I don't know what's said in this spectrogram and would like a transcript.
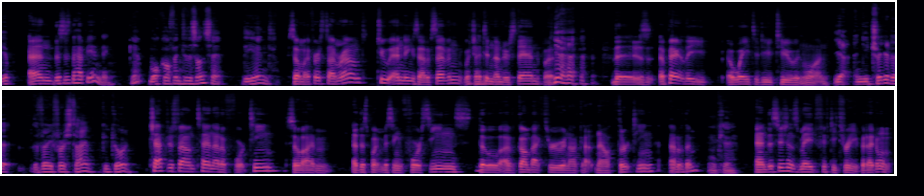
yep. And this is the happy ending. Yep. Walk off into the sunset. The end. So my first time around, two endings out of seven, which I didn't understand, but Yeah. there's apparently a way to do two and one. yeah. And you triggered it the very first time. Good going. Chapters found 10 out of 14, so I'm at this point missing four scenes, though I've gone back through and I've got now 13 out of them. Okay. And decisions made 53, but I don't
